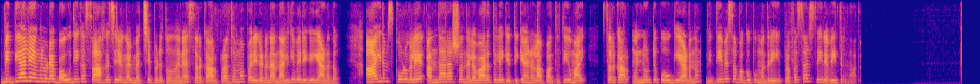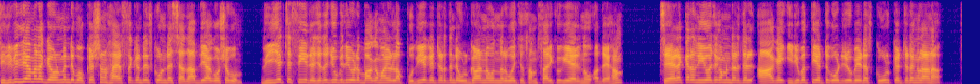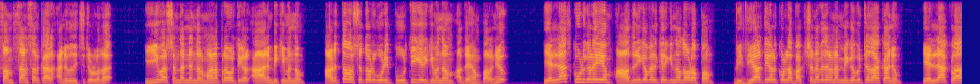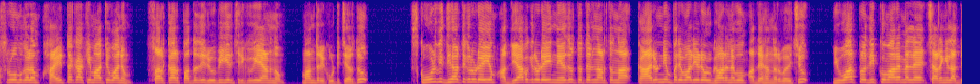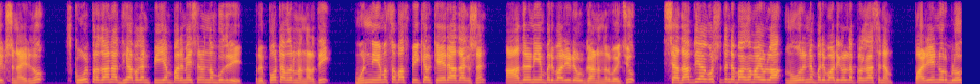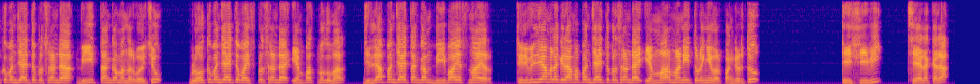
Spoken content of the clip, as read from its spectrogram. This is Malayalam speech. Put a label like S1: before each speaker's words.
S1: വിദ്യാലയങ്ങളുടെ ഭൗതിക സാഹചര്യങ്ങൾ മെച്ചപ്പെടുത്തുന്നതിന് സർക്കാർ പ്രഥമ പരിഗണന നൽകി വരികയാണെന്നും ആയിരം സ്കൂളുകളെ അന്താരാഷ്ട്ര നിലവാരത്തിലേക്ക് എത്തിക്കാനുള്ള പദ്ധതിയുമായി സർക്കാർ മുന്നോട്ടു പോവുകയാണെന്നും വിദ്യാഭ്യാസ വകുപ്പ് മന്ത്രി professor C Raveendranath.
S2: Thiruvilwamala government vocational higher secondary സ്കൂളിന്റെ ശതാബ്ദി ആഘോഷവും വി എച്ച് എസ് സി രജത ജൂബിലിയുടെ ഭാഗമായുള്ള പുതിയ കെട്ടിടത്തിന്റെ ഉദ്ഘാടനവും നിർവഹിച്ച് സംസാരിക്കുകയായിരുന്നു അദ്ദേഹം. ചേലക്കര നിയോജക മണ്ഡലത്തിൽ ആകെ ഇരുപത്തിയെട്ട് കോടി രൂപയുടെ സ്കൂൾ കെട്ടിടങ്ങളാണ് സംസ്ഥാന സർക്കാർ അനുവദിച്ചിട്ടുള്ളത്. ഈ വർഷം തന്നെ നിർമ്മാണ പ്രവർത്തികൾ ആരംഭിക്കുമെന്നും അടുത്ത വർഷത്തോടു കൂടി പൂർത്തീകരിക്കുമെന്നും അദ്ദേഹം പറഞ്ഞു. എല്ലാ സ്കൂളുകളെയും ആധുനികവൽക്കരിക്കുന്നതോടൊപ്പം വിദ്യാർത്ഥികൾക്കുള്ള ഭക്ഷണ വിതരണം മികവുറ്റതാക്കാനും എല്ലാ ക്ലാസ് റൂമുകളും ഹൈടെക് ആക്കി മാറ്റുവാനും സർക്കാർ പദ്ധതി രൂപീകരിച്ചിരിക്കുകയാണെന്നും മന്ത്രി കൂട്ടിച്ചേർത്തു. സ്കൂൾ വിദ്യാർത്ഥികളുടെയും അധ്യാപകരുടെയും നേതൃത്വത്തിൽ നടത്തുന്ന കാരുണ്യം പരിപാടിയുടെ ഉദ്ഘാടനവും അദ്ദേഹം നിർവഹിച്ചു. U R Pradeep Kumar M ചടങ്ങിൽ അധ്യക്ഷനായിരുന്നു. സ്കൂൾ പ്രധാന അധ്യാപകൻ P M Parameswaran Namboothiri report അവതരണം നടത്തി. മുൻ നിയമസഭാ സ്പീക്കർ കെ രാധാകൃഷ്ണൻ ആദരണീയം പരിപാടിയുടെ ഉദ്ഘാടനം നിർവഹിച്ചു. ശതാബ്ദി ആഘോഷത്തിന്റെ ഭാഗമായുള്ള നൂറിനം പരിപാടികളുടെ പ്രകാശനം Pazhayannur block panchayat president V Thankamma നിർവഹിച്ചു. Block panchayat vice president M Padmakumar ജില്ലാ പഞ്ചായത്ത് അംഗം ദീപ എസ് നായർ തിരുവില്യാമല ഗ്രാമപഞ്ചായത്ത് പ്രസിഡന്റ് എം ആർ മണി തുടങ്ങിയവർ പങ്കെടുത്തു. T C V Chelakkara.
